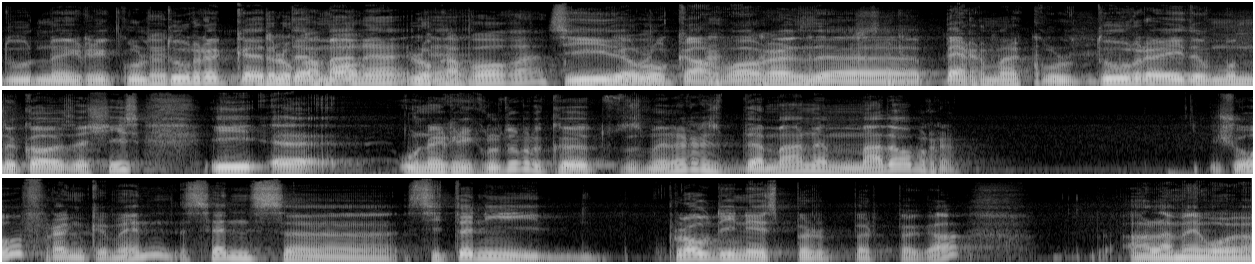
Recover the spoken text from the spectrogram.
d'una agricultura De- que de demana... locavora, sí, de locavores, de permacultura i d'un munt de coses així. I eh, una agricultura que, de totes maneres, demana mà d'obra. Jo, francament, sense... Si tenir prou diners per, per pagar, a la meua,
